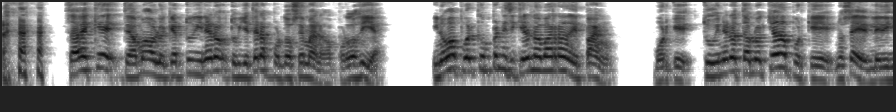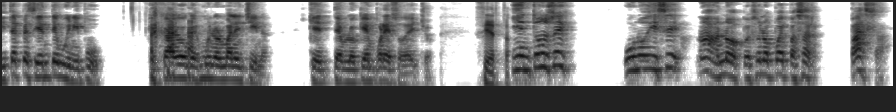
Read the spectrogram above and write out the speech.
¿Sabes qué? Te vamos a bloquear tu dinero, tu billetera por dos semanas o por dos días. Y no vas a poder comprar ni siquiera una barra de pan. Porque tu dinero está bloqueado porque, no sé, le dijiste al presidente Winnie Pooh. Que es algo que es muy normal en China. Que te bloqueen por eso, de hecho. Cierto. Y entonces uno dice, no, no, pues eso no puede pasar. Pasa.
